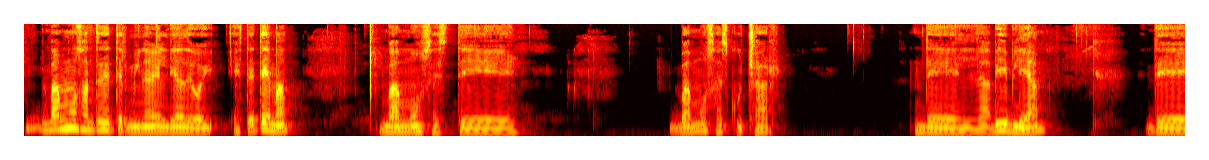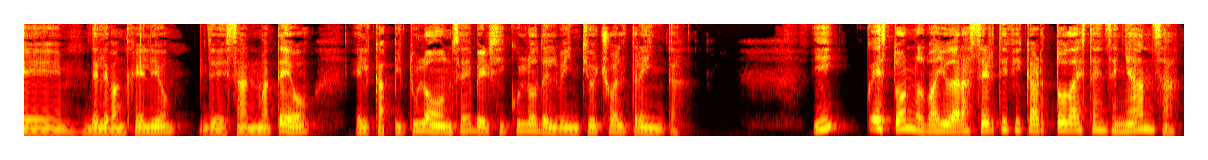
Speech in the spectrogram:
vamos antes de terminar el día de hoy este tema, vamos este vamos a escuchar de la Biblia de, del Evangelio de San Mateo, el capítulo 11, versículo del 28 al 30. Y esto nos va a ayudar a certificar toda esta enseñanza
